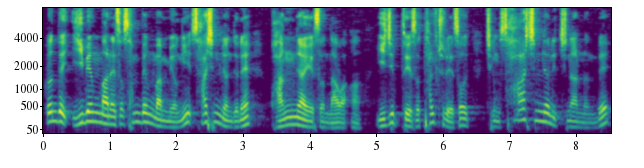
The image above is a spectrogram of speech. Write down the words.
그런데 200만에서 300만 명이 40년 전에 광야에서 나와 아, 이집트에서 탈출해서 지금 40년이 지났는데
